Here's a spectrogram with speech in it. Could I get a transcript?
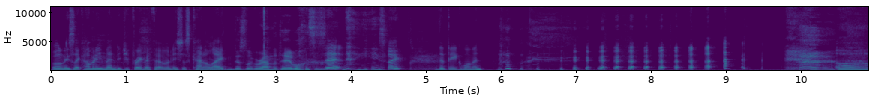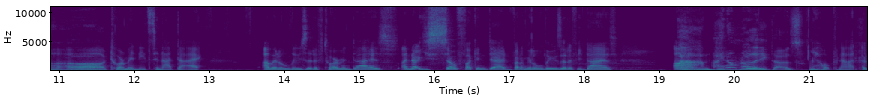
Well, and he's like, "How many men did you bring with him?" And he's just kind of like, Just look around the table. "This is it." he's like, "The big woman." oh, Tormund needs to not die. I'm gonna lose it if Tormund dies. I know he's so fucking dead, but I'm gonna lose it if he dies. Um, I don't know that he does. I hope not. I-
